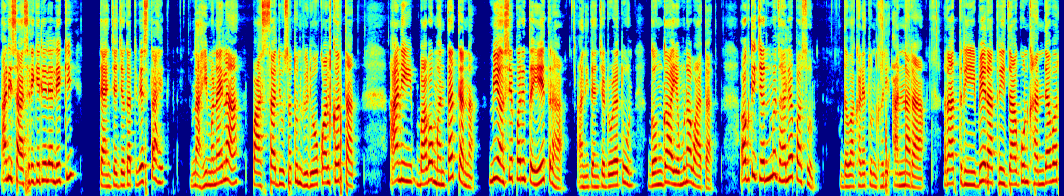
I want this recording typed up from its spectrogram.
आणि सासरी गेलेल्या लेकी त्यांच्या जगात व्यस्त आहेत. नाही म्हणायला पाच सहा दिवसातून व्हिडिओ कॉल करतात. आणि बाबा म्हणतात त्यांना मी असेपर्यंत येत राहा. आणि त्यांच्या डोळ्यातून गंगा यमुना वाहतात. अगदी जन्म झाल्यापासून दवाखान्यातून घरी आणणारा. रात्री बेरात्री जागून खांद्यावर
